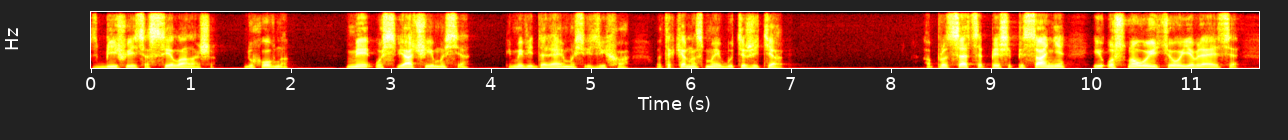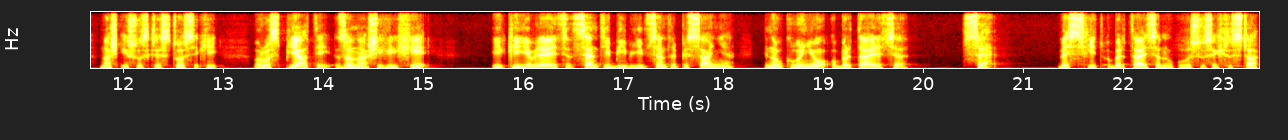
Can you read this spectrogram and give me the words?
збільшується сила наша духовна, ми освячуємося і ми віддаляємося від гріха. Отаке в нас має бути життя. А про це це пише Писання, і основою цього є наш Ісус Христос, який розп'ятий за наші гріхи, який є в центрі Біблії, в центрі Писання, і навколо нього обертається все. Весь світ обертається навколо Ісуса Христа,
